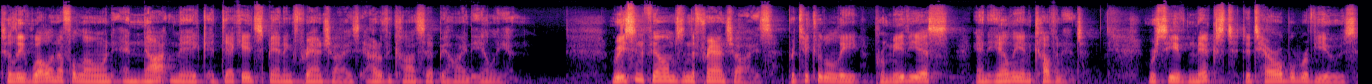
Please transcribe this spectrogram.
to leave well enough alone and not make a decade spanning franchise out of the concept behind Alien. Recent films in the franchise, particularly Prometheus and Alien Covenant, received mixed to terrible reviews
